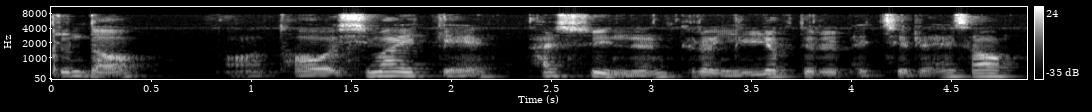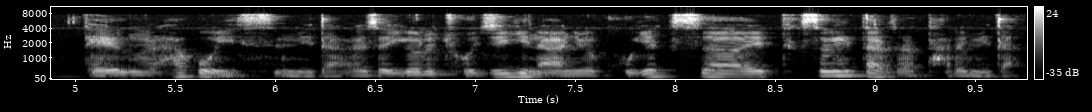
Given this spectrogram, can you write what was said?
좀더 어, 더 심화 있게 할 수 있는 그런 인력들을 배치를 해서 대응을 하고 있습니다. 그래서 이거는 조직이나 아니면 고객사의 특성에 따라서 다릅니다.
